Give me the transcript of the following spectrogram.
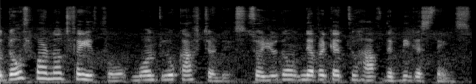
But those who are not faithful won't look after this. So you don't never get to have the biggest things.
